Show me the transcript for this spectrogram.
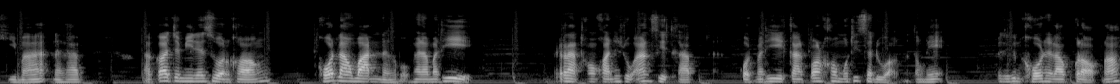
ขี่ม้านะครับ แล้วก็จะมีในส่วนของโค้ดรางวัลนะครับผมให้เรามาที่รหัสของขวัญที่ถูกอ้างสิทธิ์ครับกดมาที่การป้อนข้อมูลที่สะดวกตรงนี้ก็จะขึ้นโค้ดให้เรากรอกเนาะ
